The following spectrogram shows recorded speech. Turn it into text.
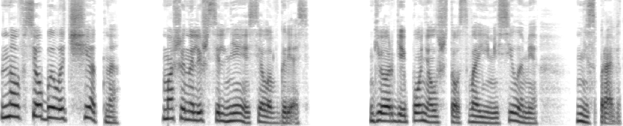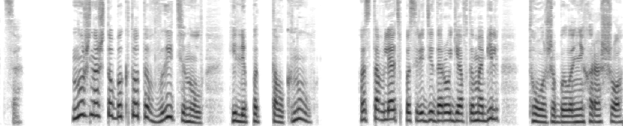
но все было тщетно. Машина лишь сильнее села в грязь. Георгий понял, что своими силами не справится. Нужно, чтобы кто-то вытянул или подтолкнул. Оставлять посреди дороги автомобиль тоже было нехорошо.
